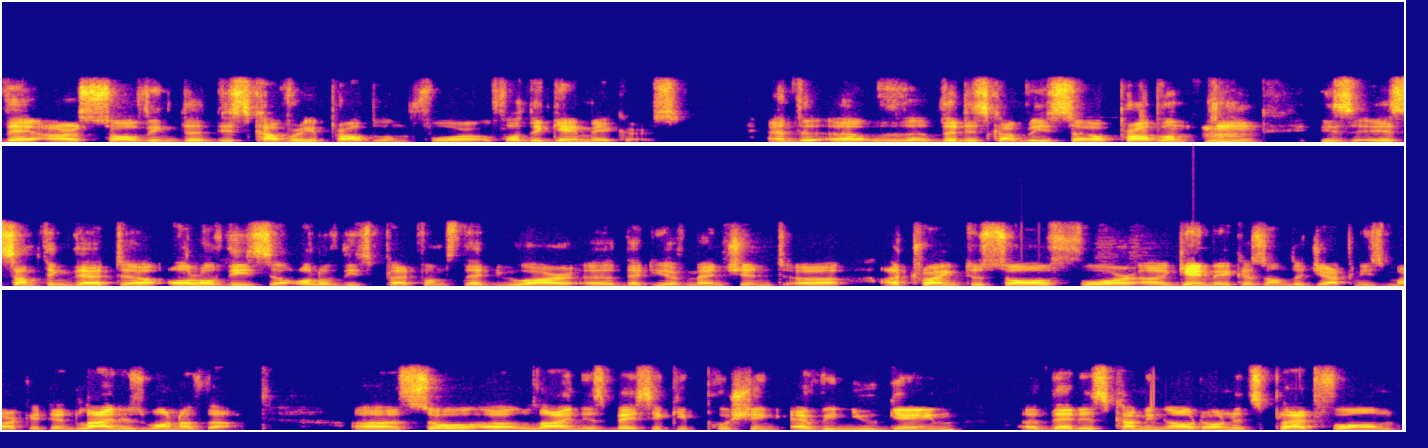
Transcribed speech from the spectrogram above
they are solving the discovery problem for for the game makers and the uh, the, the discoveries uh, problem is is something that uh, all of these all of these platforms that you are uh, that you have mentioned uh, are trying to solve for uh, game makers on the Japanese market, and Line is one of them. so Line is basically pushing every new game that is coming out on its platform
